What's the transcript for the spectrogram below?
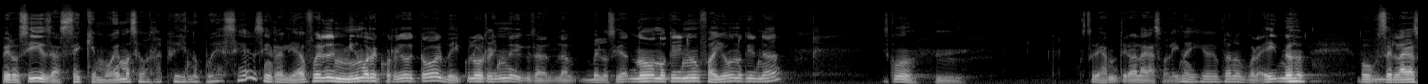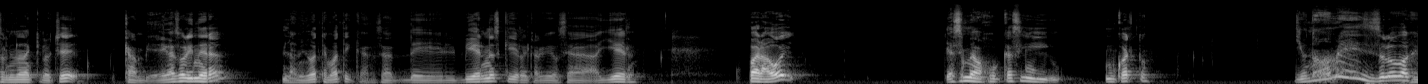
pero sí, o sea, se quemó demasiado rápido y no puede ser. Si en realidad fue el mismo recorrido y todo, el vehículo rinde, o sea, la velocidad no, no tiene ni un fallón, no tiene nada. Es como, hmm, estoy dejando tirada la gasolina, dije de plano por ahí, ¿no? O ser la gasolina en la que lo eché. Cambié de gasolinera, la misma temática. O sea, del viernes que recargué, o sea, ayer para hoy, ya se me bajó casi un cuarto. Y yo, no, hombre, si solo bajé,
